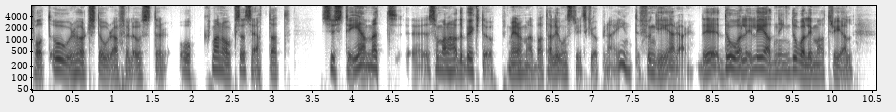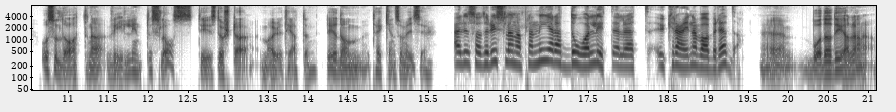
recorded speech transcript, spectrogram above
fått oerhört stora förluster och man har också sett att systemet eh, som man hade byggt upp med de här bataljonsstridsgrupperna inte fungerar. Det är dålig ledning, dålig materiel och soldaterna vill inte slåss till största majoriteten. Det är de tecken som vi ser. Är det så att Ryssland har planerat dåligt eller att Ukraina var beredda? Eh, båda delarna.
